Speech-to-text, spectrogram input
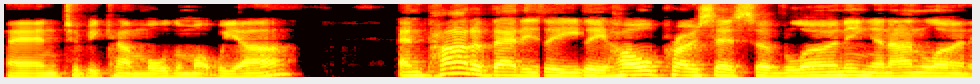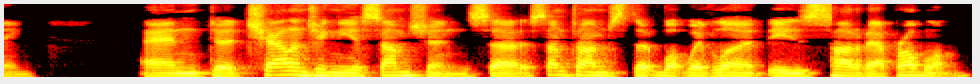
and to become more than what we are. And part of that is the, the whole process of learning and unlearning and uh, challenging the assumptions. Uh, sometimes the, what we've learned is part of our problem,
